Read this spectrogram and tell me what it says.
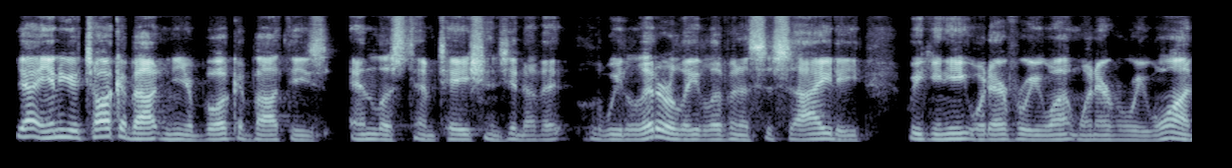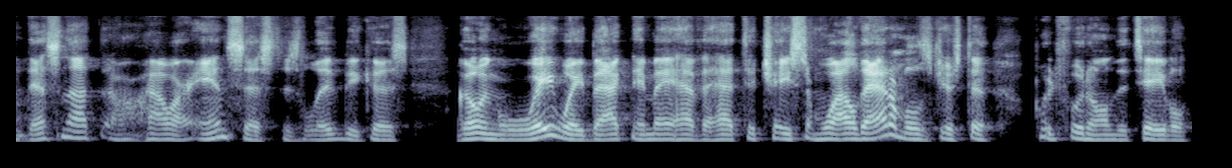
Yeah, you know, you talk about in your book about these endless temptations, you know, that we literally live in a society we can eat whatever we want whenever we want. That's not how our ancestors lived because going way, way back, they may have had to chase some wild animals just to put food on the table.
